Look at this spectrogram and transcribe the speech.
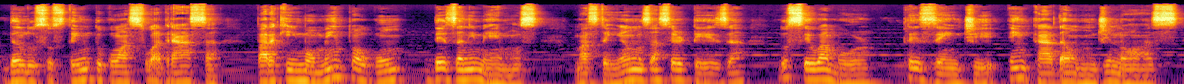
dando sustento com a Sua graça, para que em momento algum desanimemos, mas tenhamos a certeza do Seu amor presente em cada um de nós.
